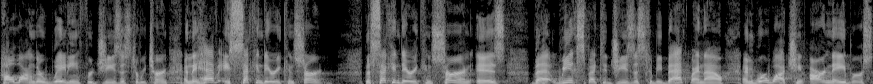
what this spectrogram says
how long they're waiting for Jesus to return. And they have a secondary concern. The secondary concern is that we expected Jesus to be back by now, and we're watching our neighbors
